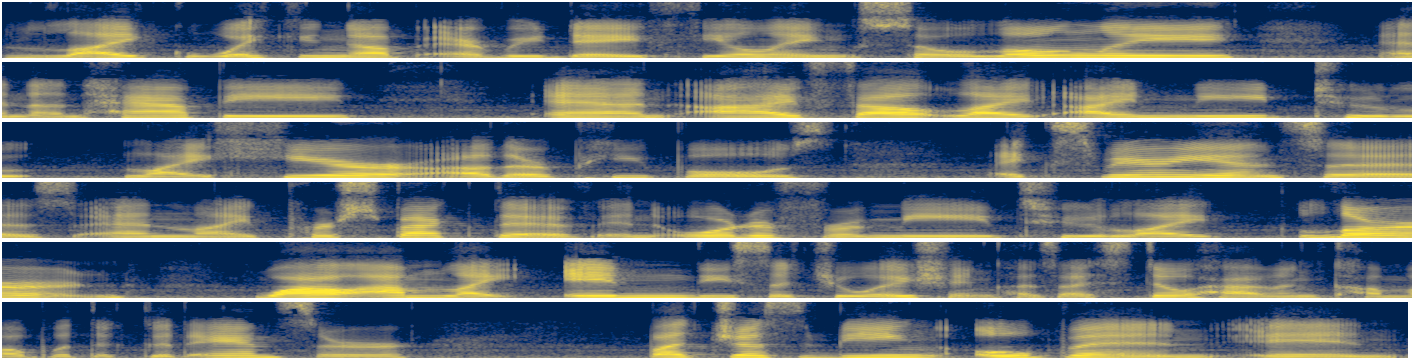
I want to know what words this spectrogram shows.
like waking up every day feeling so lonely and unhappy, and I felt like I need to like hear other people's experiences and like perspective in order for me to like learn while I'm like in the situation because I still haven't come up with a good answer. But just being open in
